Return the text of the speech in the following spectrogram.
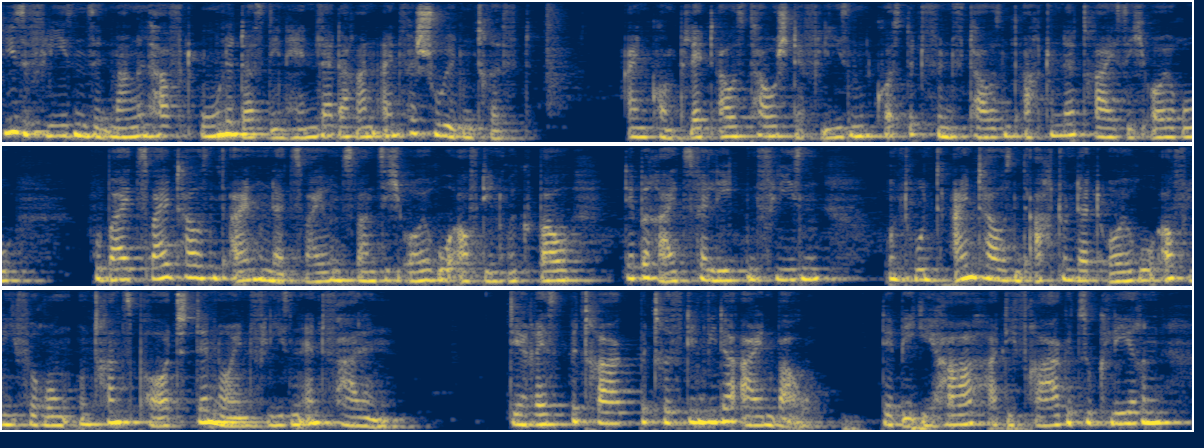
Diese Fliesen sind mangelhaft, ohne dass den Händler daran ein Verschulden trifft. Ein Komplettaustausch der Fliesen kostet 5830 Euro, wobei 2122 Euro auf den Rückbau der bereits verlegten Fliesen und rund 1800 Euro auf Lieferung und Transport der neuen Fliesen entfallen. Der Restbetrag betrifft den Wiedereinbau. Der BGH hat die Frage zu klären,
